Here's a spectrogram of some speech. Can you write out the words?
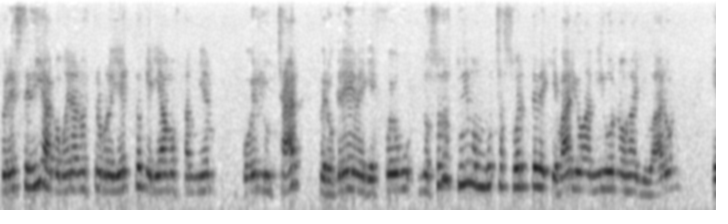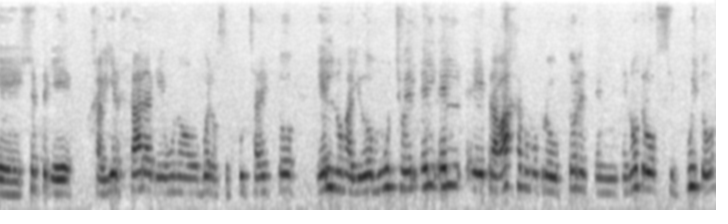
pero ese día, como era nuestro proyecto, queríamos también poder luchar, pero créeme que fue, nosotros tuvimos mucha suerte de que varios amigos nos ayudaron, eh, gente que Javier Jara, que uno, bueno, se escucha esto, él nos ayudó mucho, él, él, él eh, trabaja como productor en, en, otro circuito,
